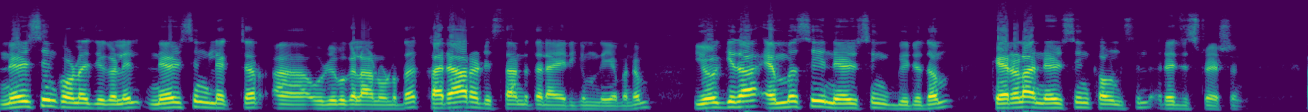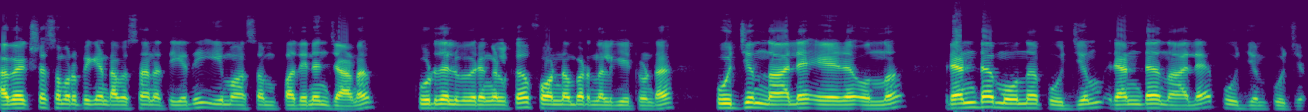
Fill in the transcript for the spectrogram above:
നഴ്സിംഗ് കോളേജുകളിൽ നഴ്സിംഗ് ലെക്ചർ ഒഴിവുകളാണുള്ളത്. കരാർ അടിസ്ഥാനത്തിലായിരിക്കും നിയമനം. യോഗ്യത എം എസ് സി നഴ്സിംഗ് ബിരുദം കേരള നഴ്സിംഗ് കൗൺസിൽ രജിസ്ട്രേഷൻ. അപേക്ഷ സമർപ്പിക്കേണ്ട അവസാന തീയതി ഈ മാസം പതിനഞ്ചാണ്. കൂടുതൽ വിവരങ്ങൾക്ക് ഫോൺ നമ്പർ നൽകിയിട്ടുണ്ട്. പൂജ്യം നാല് ഏഴ് ഒന്ന് രണ്ട് മൂന്ന് പൂജ്യം രണ്ട് നാല് പൂജ്യം പൂജ്യം.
